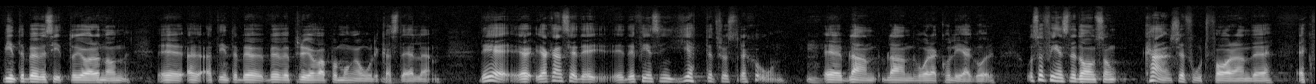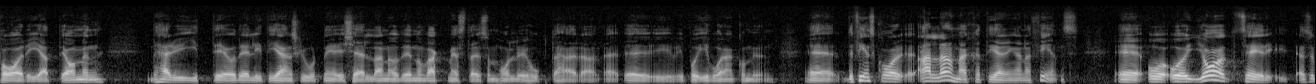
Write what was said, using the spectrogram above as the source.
vi inte behöver sitta och göra någon Eh, att inte behöver pröva på många olika ställen. Det, jag, jag kan säga det, det finns en jättefrustration mm. eh, bland, bland våra kollegor. Och så finns det de som kanske fortfarande är kvar i att ja, men det här är ju IT och det är lite järnskrot nere i källaren och det är någon vaktmästare som håller ihop det här eh, i, i, i vår kommun. Eh, det finns kvar, alla de här schatteringarna finns. Eh, och, och, jag säger, alltså,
